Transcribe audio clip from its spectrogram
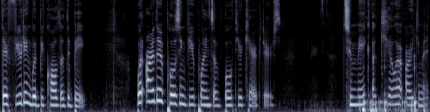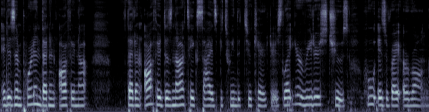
their feuding would be called a debate. What are the opposing viewpoints of both your characters? To make a killer argument, it is important that an author not that an author does not take sides between the two characters. Let your readers choose who is right or wrong.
